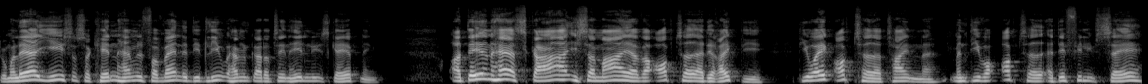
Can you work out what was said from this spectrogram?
Du må lære Jesus at kende. Han vil forvandle dit liv. Han vil gøre dig til en helt ny skabning. Og den her skare i Samaria var optaget af det rigtige. De var ikke optaget af tegnene, men de var optaget af det, Philip sagde.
